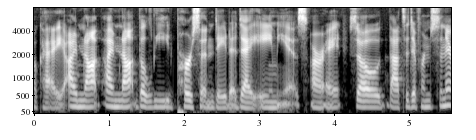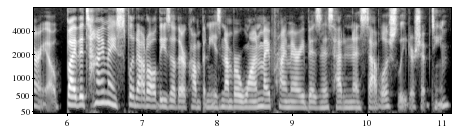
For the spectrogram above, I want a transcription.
Okay. I'm not, I'm not the lead person day to day. Amy is. All right. So that's a different scenario. By the time I split out all these other companies, number one, my primary business had an established leadership team.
